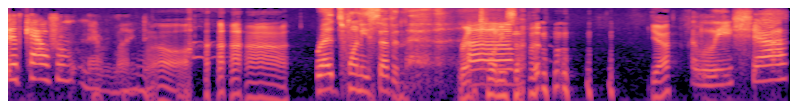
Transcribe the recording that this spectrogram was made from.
Did cow from? Never mind. Oh, Red twenty seven. Red Um, 27. yeah? Alicia?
